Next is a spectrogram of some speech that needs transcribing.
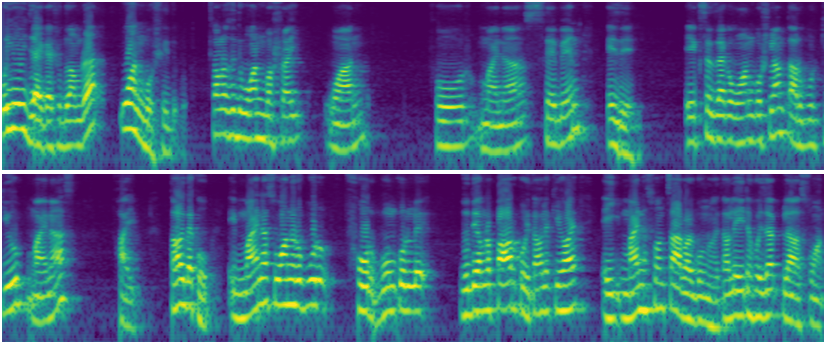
ওই ওই জায়গায় শুধু আমরা ওয়ান বসিয়ে দেবো। তো আমরা যদি ওয়ান বসাই ওয়ান ফোর মাইনাস সেভেন এই যে এক্সের জায়গায় ওয়ান বসলাম, তার উপর কিউব মাইনাস ফাইভ তাহলে দেখো, এই মাইনাস ওয়ানের উপর ফোর গুণ করলে যদি আমরা পাওয়ার করি, তাহলে কি হয়? এই মাইনাস ওয়ান চারবার গুণ হয়, তাহলে এটা হয়ে যায় প্লাস ওয়ান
